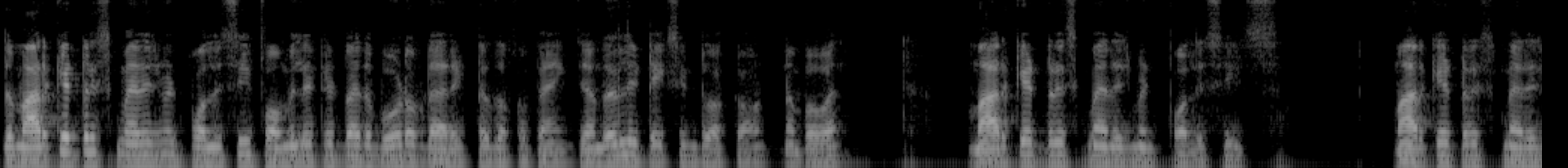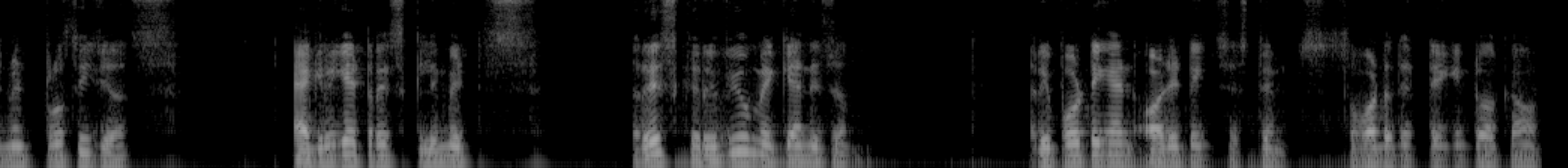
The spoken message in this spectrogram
The market risk management policy formulated by the board of directors of a bank generally takes into account number one, market risk management policies, market risk management procedures, aggregate risk limits, risk review mechanism, reporting and auditing systems. So what does it take into account?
